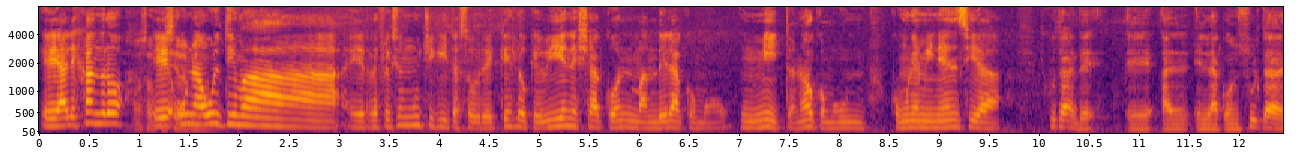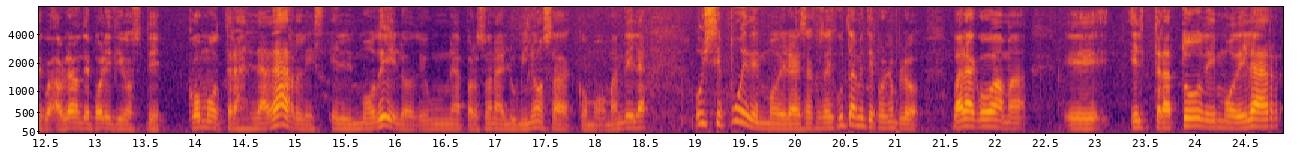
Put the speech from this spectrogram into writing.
Eh, Alejandro, eh, una última eh, reflexión muy chiquita sobre qué es lo que viene ya con Mandela como un mito, ¿no? como, un, como una eminencia. Justamente, en la consulta hablaron de políticos, de cómo trasladarles el modelo de una persona luminosa como Mandela, hoy se pueden modelar esas cosas. Y justamente, por ejemplo, Barack Obama, eh, él trató de modelar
